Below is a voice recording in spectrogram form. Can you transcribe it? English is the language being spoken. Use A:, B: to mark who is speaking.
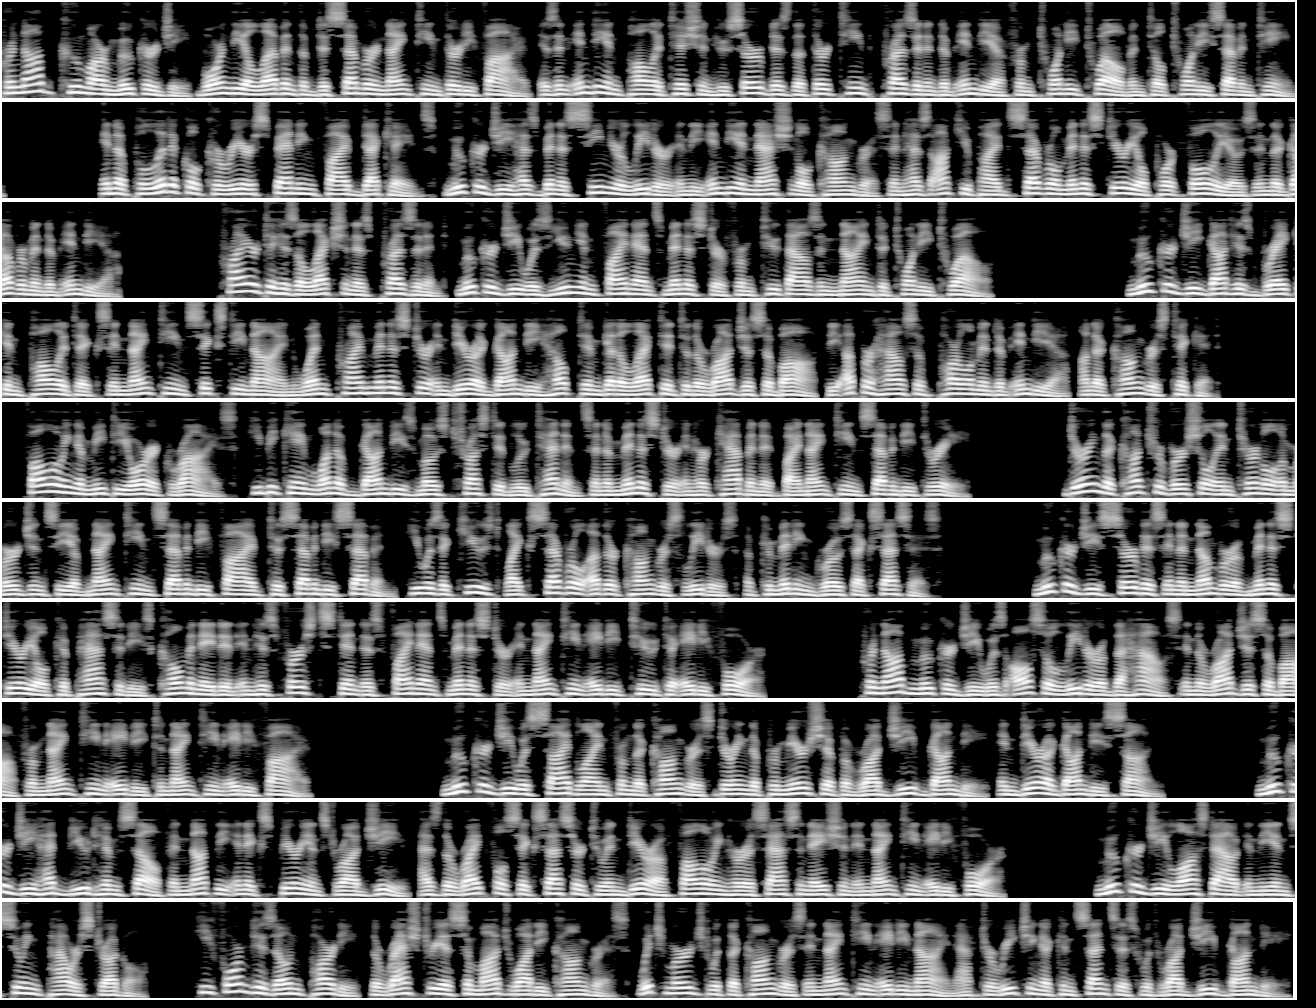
A: Pranab Kumar Mukherjee, born the 11th of December 1935, is an Indian politician who served as the 13th president of India from 2012 until 2017. In a political career spanning 5 decades, Mukherjee has been a senior leader in the Indian National Congress and has occupied several ministerial portfolios in the government of India. Prior to his election as president, Mukherjee was Union Finance Minister from 2009 to 2012. Mukherjee got his break in politics in 1969 when Prime Minister Indira Gandhi helped him get elected to the Rajya Sabha, the upper house of Parliament of India, on a Congress ticket. Following a meteoric rise, he became one of Gandhi's most trusted lieutenants and a minister in her cabinet by 1973. During the controversial internal emergency of 1975–77, he was accused like several other Congress leaders of committing gross excesses. Mukherjee's service in a number of ministerial capacities culminated in his first stint as finance minister in 1982–84. Pranab Mukherjee was also leader of the House in the Rajya Sabha from 1980 to 1985. Mukherjee was sidelined from the Congress during the premiership of Rajiv Gandhi, Indira Gandhi's son. Mukherjee had viewed himself and not the inexperienced Rajiv, as the rightful successor to Indira following her assassination in 1984. Mukherjee lost out in the ensuing power struggle. He formed his own party, the Rashtriya Samajwadi Congress, which merged with the Congress in 1989 after reaching a consensus with Rajiv Gandhi.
